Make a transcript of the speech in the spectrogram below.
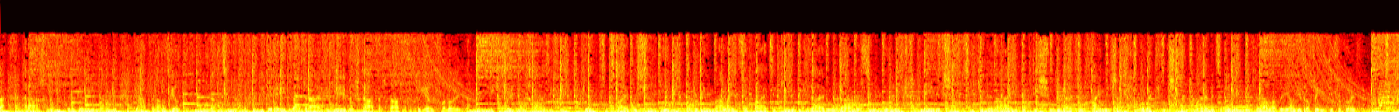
Gaza Harach i Yitra gewinnen Die hat von alles Geld und Muna zu Und du die Bereden hat drei gegeben Staat, der Staat hat aber Geld verloren. Und nun nicht heute, wie kann sie viel Geld für zwei Verschiede Die Probleme allein zu weit Sie kennen die Gseire und dann das um die Nick Am Ewig schaff es, die Kinder allein Die Tisch die Geid für die Feine Schein Wo Mädchen schreien, aber er wird sie gelingen Mit der Alla, der Jan getroffen, die Verkäufe Musik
